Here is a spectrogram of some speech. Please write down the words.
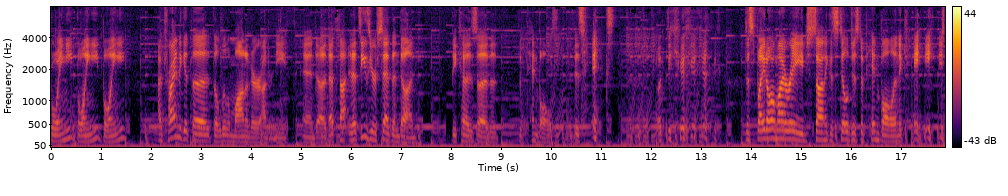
boingy, boingy, boingy. I'm trying to get the the little monitor underneath, and uh, that's not that's easier said than done, because uh, the the pinballs physics. Despite all my rage, Sonic is still just a pinball in a cage.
